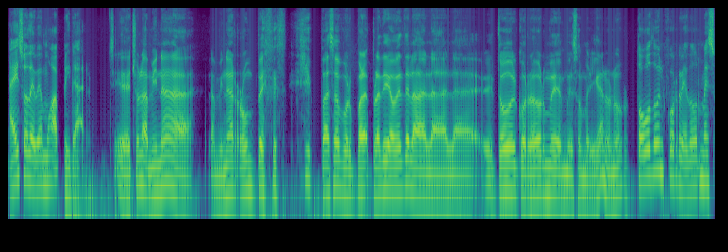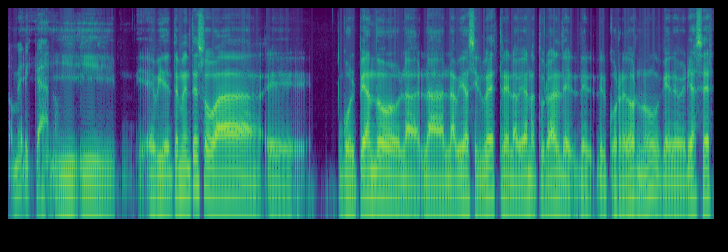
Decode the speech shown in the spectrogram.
A eso debemos aspirar. Sí, de hecho la mina la mina rompe, pasa por prácticamente la, todo el corredor mesoamericano, ¿no? Todo el corredor mesoamericano. Y, evidentemente eso va eh, golpeando la, vida silvestre, la vida natural del, corredor, ¿no? Que debería ser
